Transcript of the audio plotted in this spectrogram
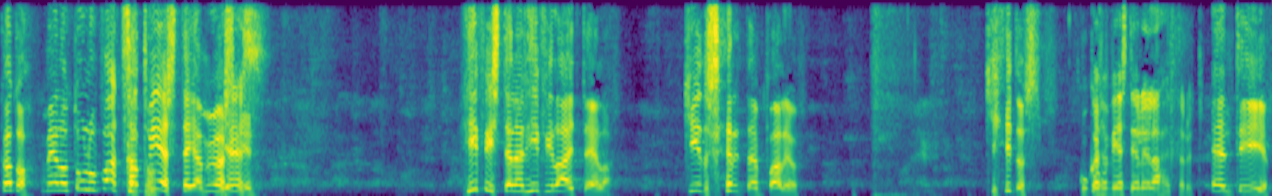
kato, meillä on tullut WhatsApp-viestejä myöskin. Yes. Hifistelen hifilaitteella. Kiitos erittäin paljon. Kiitos. Kuka se viesti oli lähettänyt? En tiedä.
